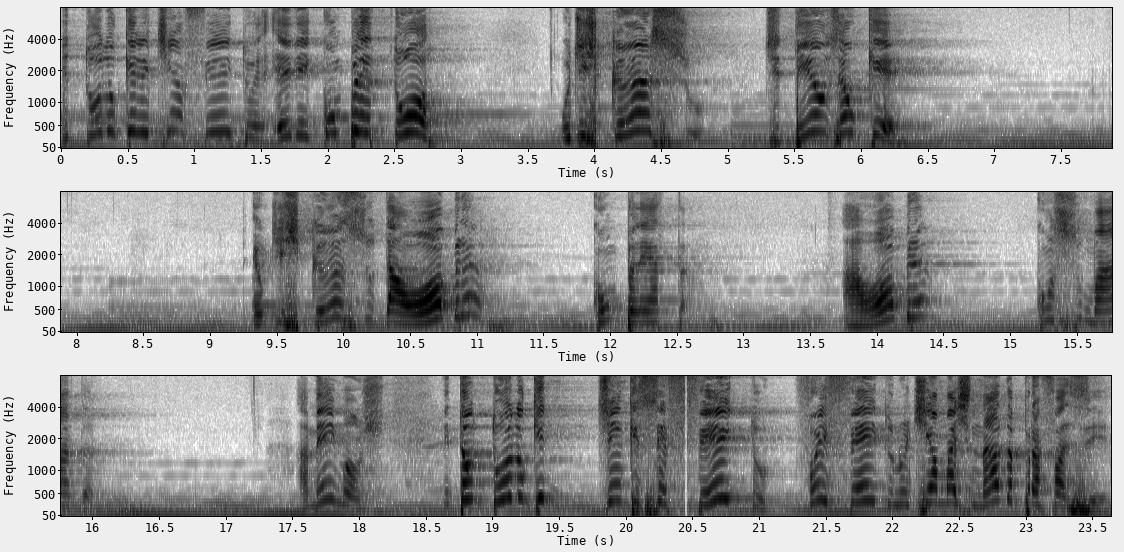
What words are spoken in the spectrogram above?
de tudo o que ele tinha feito. Ele completou. O descanso de Deus é o que? É o descanso da obra completa. A obra consumada. Amém, irmãos? Então tudo que tinha que ser feito foi feito, não tinha mais nada para fazer.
